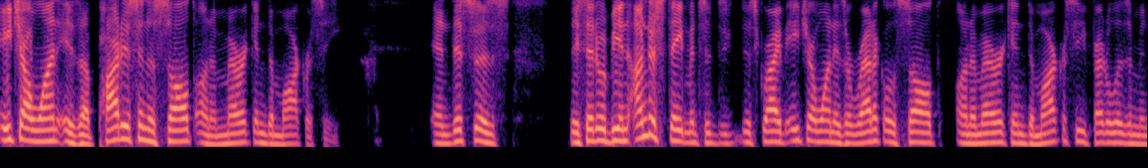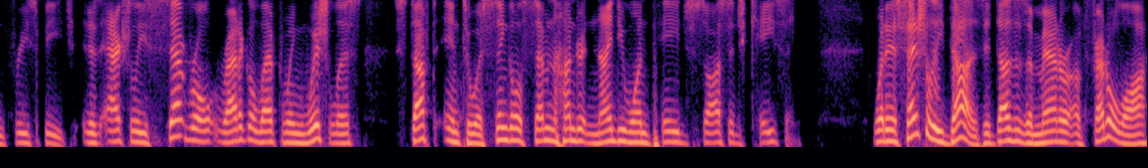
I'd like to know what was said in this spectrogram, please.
HR one is a partisan assault on American democracy, and this is. They said it would be an understatement to d- describe HR 1 as a radical assault on American democracy, federalism, and free speech. It is actually several radical left wing wish lists stuffed into a single 791 page sausage casing. What it essentially does, it does as a matter of federal law,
